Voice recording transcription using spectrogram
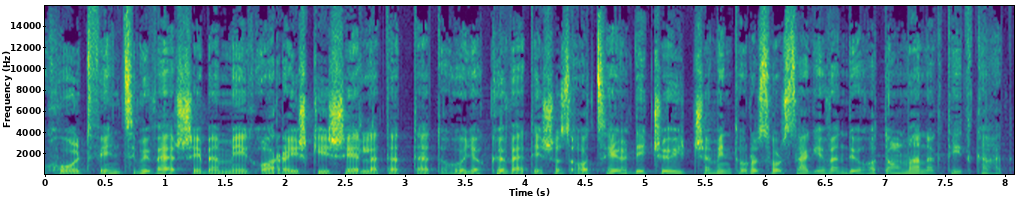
Holdfény című versében még arra is kísérletet tett, hogy a követ és az acél dicsőítse, mint Oroszország jövendő hatalmának titkát.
